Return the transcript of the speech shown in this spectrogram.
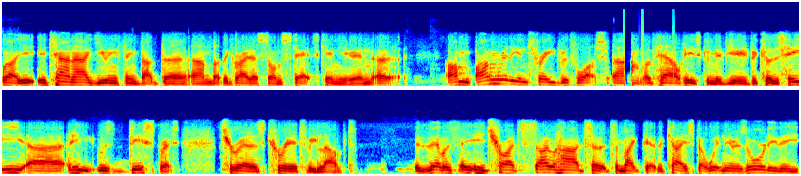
Well, you, you can't argue anything but the um, but the greatest on stats, can you? And uh, I'm I'm really intrigued with what um, with how he's going to be viewed because he he was desperate throughout his career to be loved that was he tried so hard to, to make that the case. But when there is already the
